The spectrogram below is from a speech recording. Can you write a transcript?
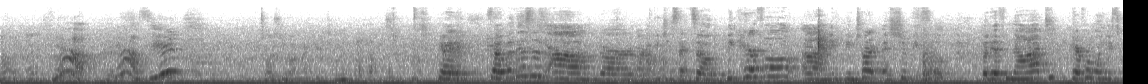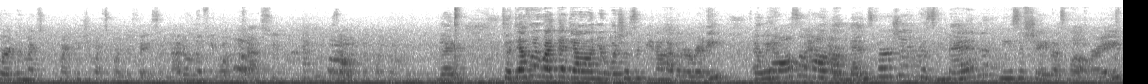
Oh nice. Yeah, yeah. See? Told you about my coochie. Okay, so but this is um our, our coochie set. So be careful. Um, you can try. It should be filled, but if not, careful when you squirt because my my coochie might know if you want me that soon. So, okay. So definitely write that down on your wish list if you don't have it already. And we also have our men's version because men needs to shave as well, right?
